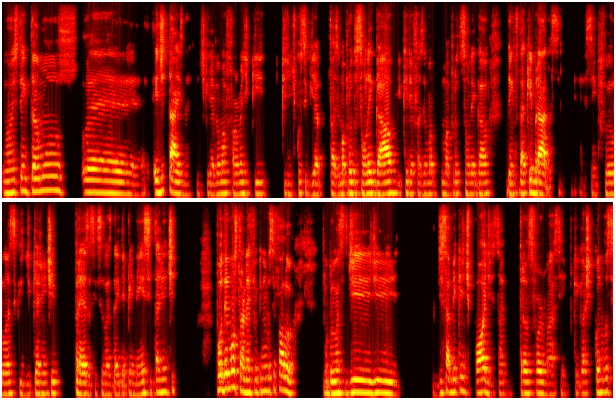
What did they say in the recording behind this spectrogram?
nós tentamos é, editais, né? A gente queria ver uma forma de que, que a gente conseguia fazer uma produção legal e queria fazer uma, uma produção legal dentro da quebrada, assim. Sempre foi o lance que, de que a gente preza, assim, esse lance da independência e da gente poder mostrar, né? Foi que nem você falou o lance de, de, de saber que a gente pode, sabe, transformar, assim. Porque eu acho que quando você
